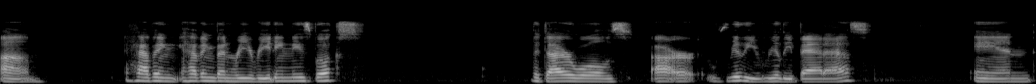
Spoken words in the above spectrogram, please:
Um, having having been rereading these books, the dire wolves are really really badass, and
